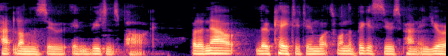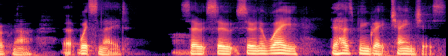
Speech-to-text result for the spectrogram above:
at London Zoo in Regent's Park, but are now located in what's one of the biggest zoos apparently in Europe now, at Whipsnade. So, so, so in a way, there has been great changes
